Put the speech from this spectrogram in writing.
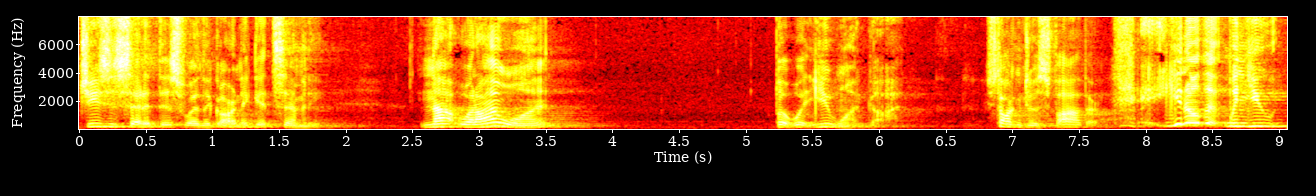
Jesus said it this way in the Garden of Gethsemane not what I want, but what you want, God. He's talking to his father. You know that when you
